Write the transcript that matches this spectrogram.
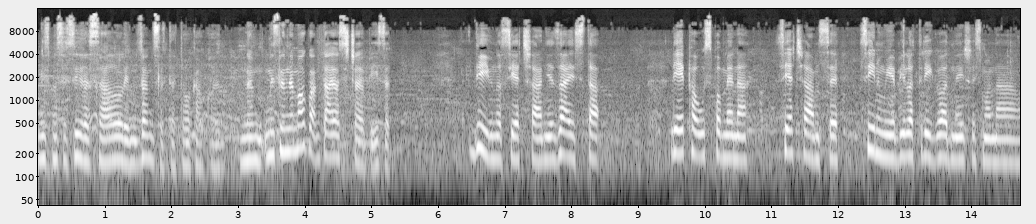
Mi smo se svi veselili, zamislite to kako je. Ne, mislim, ne mogu vam taj osjećaj opisati. Divno sjećanje, zaista lijepa uspomena. Sjećam se, sinu mu je bilo tri godine, išli smo na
